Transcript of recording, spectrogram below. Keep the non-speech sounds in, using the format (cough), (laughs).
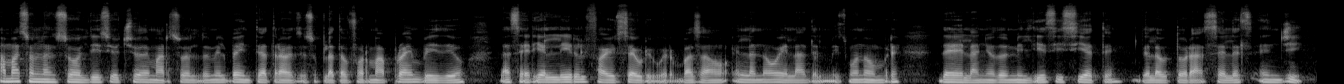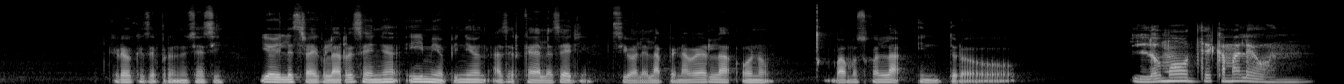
Amazon lanzó el 18 de marzo del 2020 a través de su plataforma Prime Video la serie Little Fires Everywhere, basado en la novela del mismo nombre del año 2017 de la autora Celeste Ng. Creo que se pronuncia así. Y hoy les traigo la reseña y mi opinión acerca de la serie, si vale la pena verla o no. Vamos con la intro. Lomo de camaleón.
